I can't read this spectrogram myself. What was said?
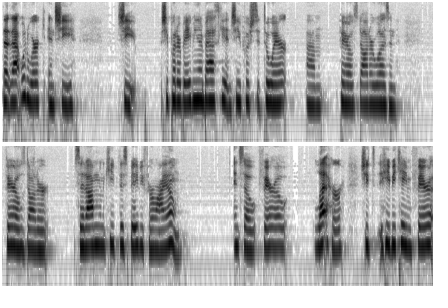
that that would work, and she she she put her baby in a basket and she pushed it to where um, Pharaoh's daughter was, and Pharaoh's daughter said, "I'm going to keep this baby for my own." And so Pharaoh let her. She, he, became Pharaoh,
